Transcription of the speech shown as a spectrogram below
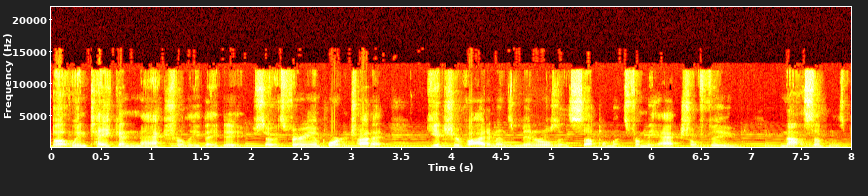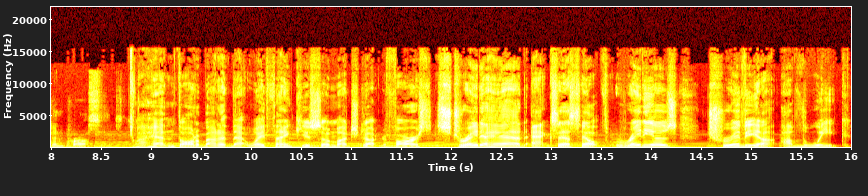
but when taken naturally, they do. So it's very important to try to Get your vitamins, minerals, and supplements from the actual food, not something that's been processed. I hadn't thought about it that way. Thank you so much, Dr. Forrest. Straight ahead, Access Health Radio's Trivia of the Week.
